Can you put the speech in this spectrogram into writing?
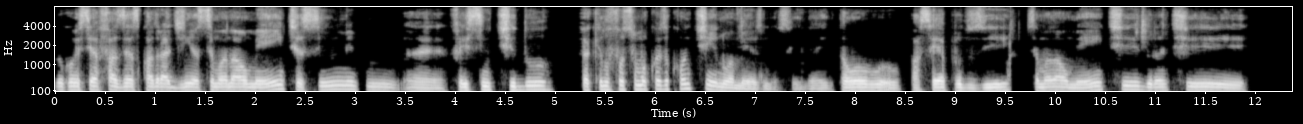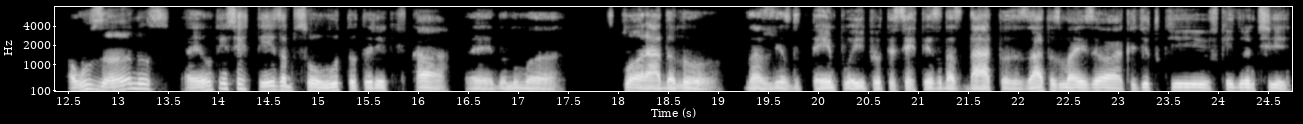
Eu comecei a fazer as quadradinhas semanalmente, assim, é, fez sentido que aquilo fosse uma coisa contínua mesmo, assim, né? Então eu passei a produzir semanalmente durante alguns anos. É, eu não tenho certeza absoluta, eu teria que ficar é, dando uma explorada no, nas linhas do tempo aí para eu ter certeza das datas exatas, mas eu acredito que fiquei durante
